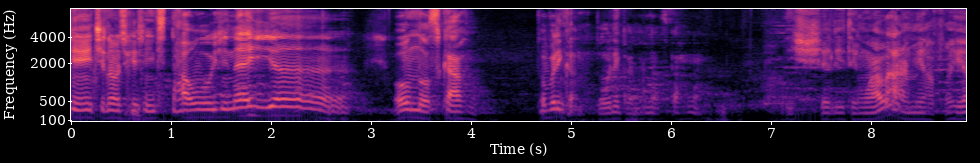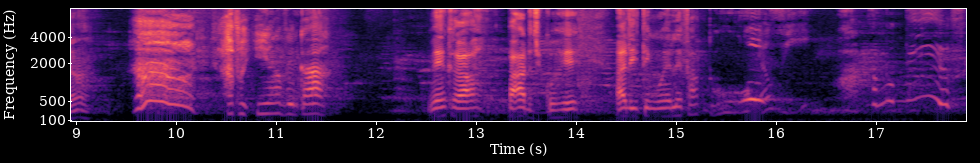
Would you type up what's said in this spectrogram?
Gente, onde que a gente tá hoje, né, Ian? Ou o nosso carro. Tô brincando, tô brincando, não é nosso carro não. Ixi, ali tem um alarme, Rafa Ian. Ah, Rafa Ian, vem cá. Vem cá, para de correr. Ali tem um elevador. Eu vi. Ah, meu Deus.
